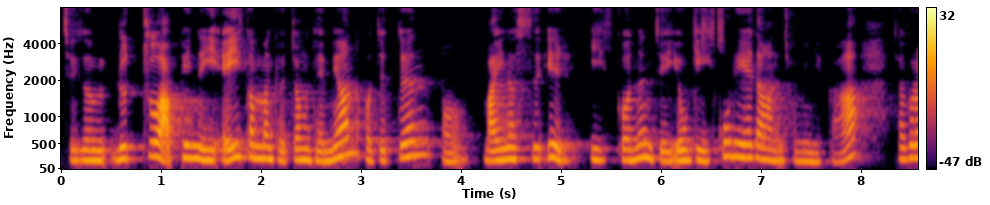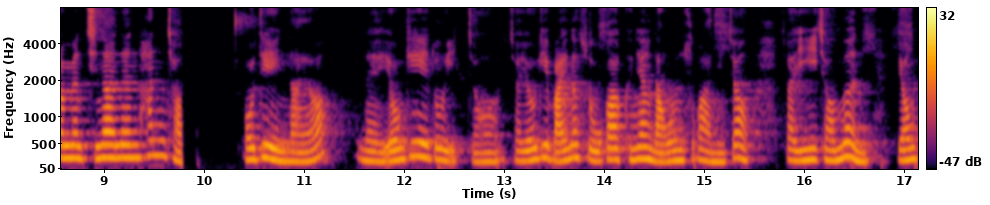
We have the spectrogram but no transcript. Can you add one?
지금 루트 앞에 있는 이 a 값만 결정되면 어쨌든 어, 마이너스 1 이거는 이제 여기 꼬리에 해당하는 점이니까 자 그러면 지나는 한 점 어디에 있나요? 네 여기에도 있죠. 자 여기 마이너스 5가 그냥 나온 수가 아니죠. 자 이 점은 0,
